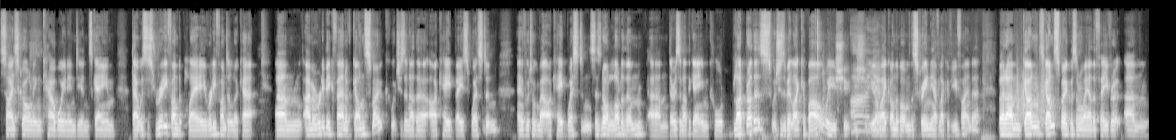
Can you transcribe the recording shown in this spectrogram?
side-scrolling cowboy and Indians game that was just really fun to play, really fun to look at. Um, I'm a really big fan of Gunsmoke, which is another arcade-based western. And if we're talking about arcade westerns, there's not a lot of them. Um, there is another game called Blood Brothers, which is a bit like Cabal, where you shoot, you Ah, shoot you're yeah. like on the bottom of the screen, you have like a viewfinder. But um, Guns Gunsmoke was one of my other favorite um,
